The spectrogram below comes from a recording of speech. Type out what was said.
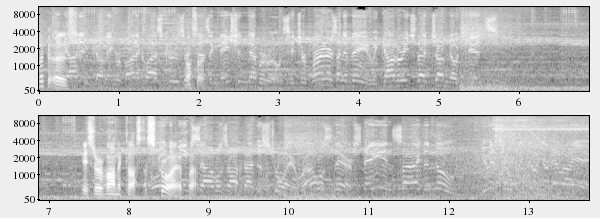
Look at those. Incoming. Ravana class cruiser. Oh, sorry. Hit your burners and evade. We gotta reach that jump node, kids. It's a Ravana class destroyer, but salvos off that destroyer. We're almost there. Stay inside the node. You miss your window, you're MIA.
